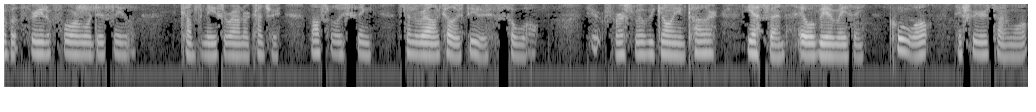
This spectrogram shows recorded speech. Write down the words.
I put three to four more Disney companies around our country. I'm releasing Cinderella in color theater. So, Walt, your first movie going in color? Yes, Ben. It will be amazing. Cool, Walt. Thanks for your time, Walt.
